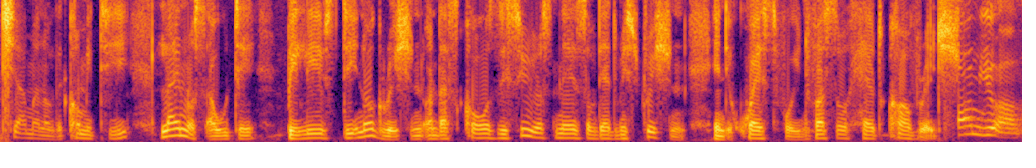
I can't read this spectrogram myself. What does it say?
chairman of the committee, Linus Awute, believes the inauguration underscores the seriousness of the administration in the quest for universal health coverage. Inform you all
